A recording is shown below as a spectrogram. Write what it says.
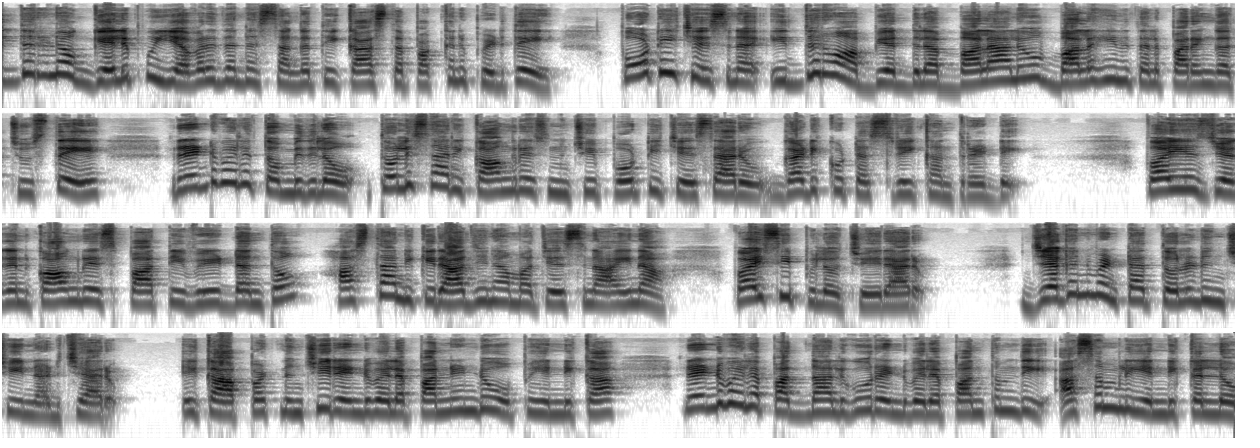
ఇద్దరిలో గెలుపు ఎవరిదన్న సంగతి కాస్త పక్కన పెడితే పోటీ చేసిన ఇద్దరు అభ్యర్థుల బలాలు బలహీనతల పరంగా చూస్తే రెండు వేల తొమ్మిదిలో తొలిసారి కాంగ్రెస్ నుంచి పోటీ చేశారు గడికొట్ట శ్రీకాంత్ రెడ్డి. వైఎస్ జగన్ కాంగ్రెస్ పార్టీ వీడడంతో హస్తానికి రాజీనామా చేసిన ఆయన వైసీపీలో చేరారు. జగన్ వెంట తొలి నుంచి నడిచారు. ఇక అప్పట్నుంచి రెండు వేల పన్నెండు ఉప ఎన్నిక రెండు వేల పద్నాలుగు రెండు వేల పంతొమ్మిది అసెంబ్లీ ఎన్నికల్లో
